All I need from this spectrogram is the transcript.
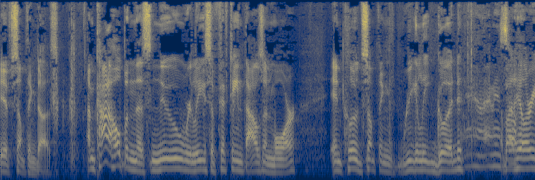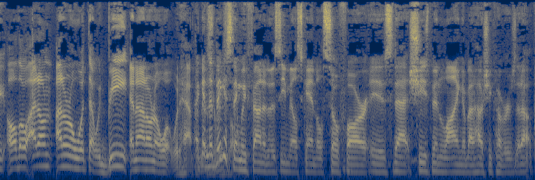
if something does. I'm kind of hoping this new release of 15,000 more includes something really good Yeah, I mean, about so- Hillary. Although I don't, I don't know what that would be, and I don't know what would happen. Again, the biggest result. thing we found out of this email scandal so far is that she's been lying about how she covers it up.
